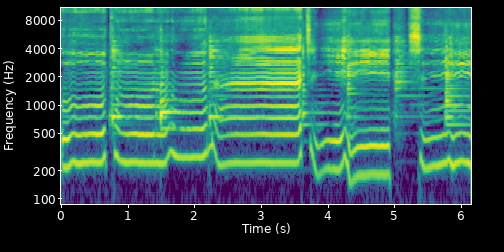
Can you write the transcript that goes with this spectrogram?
乌库鲁玛吉西伊。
